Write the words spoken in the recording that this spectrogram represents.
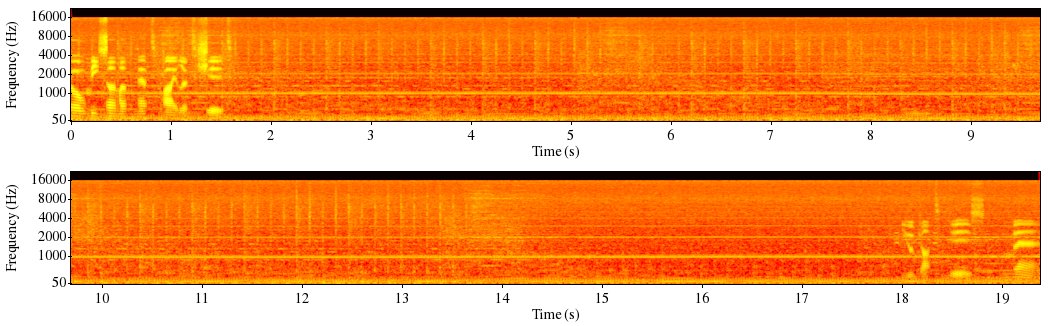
show me some of that pilot shit. You got this, man.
